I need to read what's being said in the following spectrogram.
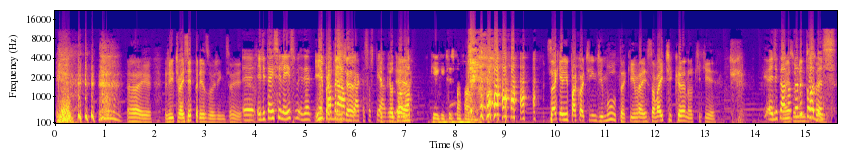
Ai, a gente vai ser preso hoje, hein? É, ele tá em silêncio, ele E tá bravo já- já... com essas É piadas. porque eu tô É. o que, que vocês estão falando. Sabe aquele pacotinho de multa que vai, só vai ticando o que que. Ele tá Mais anotando todas.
